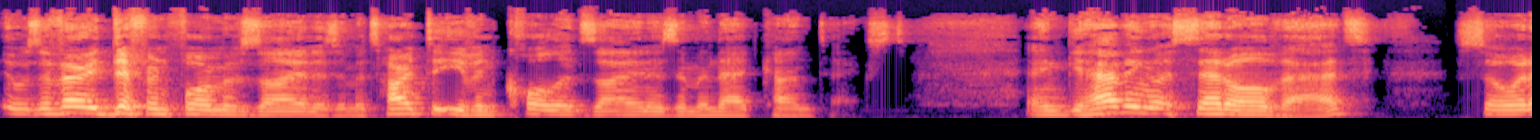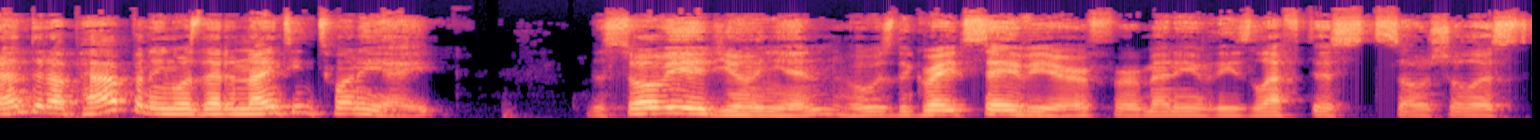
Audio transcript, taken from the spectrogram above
it was a very different form of Zionism. It's hard to even call it Zionism in that context. And having said all that, so what ended up happening was that in 1928, the Soviet Union, who was the great savior for many of these leftist socialist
